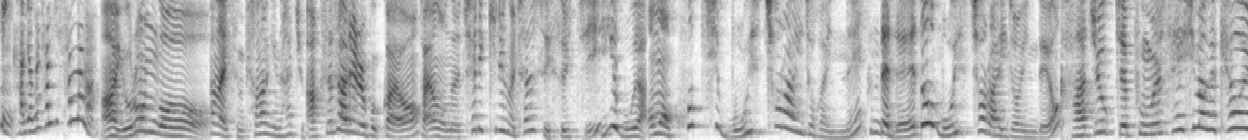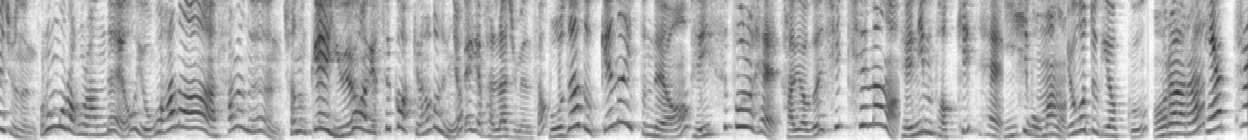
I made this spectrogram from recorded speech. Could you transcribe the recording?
퀼팅 가격은 33만원 아, 요런 거 하나 있으면 편하긴 하죠. 악세사리를 볼까요? 과연 오늘 체리 키링을 찾을 수 있을지? 이게 뭐야? 어머, 코치 모이스처라이저가 있네? 근데 레더 모이스처라이저인데요? 가죽 제품을 세심하게 케어해주는 그런 거라고 하는데, 어, 요거 하나 사면은 저는 꽤 유용하게 쓸 것 같긴 하거든요. 백에 발라주면서. 모자도 꽤나 이쁜데요. 베이스볼 햇 가격은 17만원. 데님 버킷 햇 25만원. 요것도 귀엽고. 어라라? 베어참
